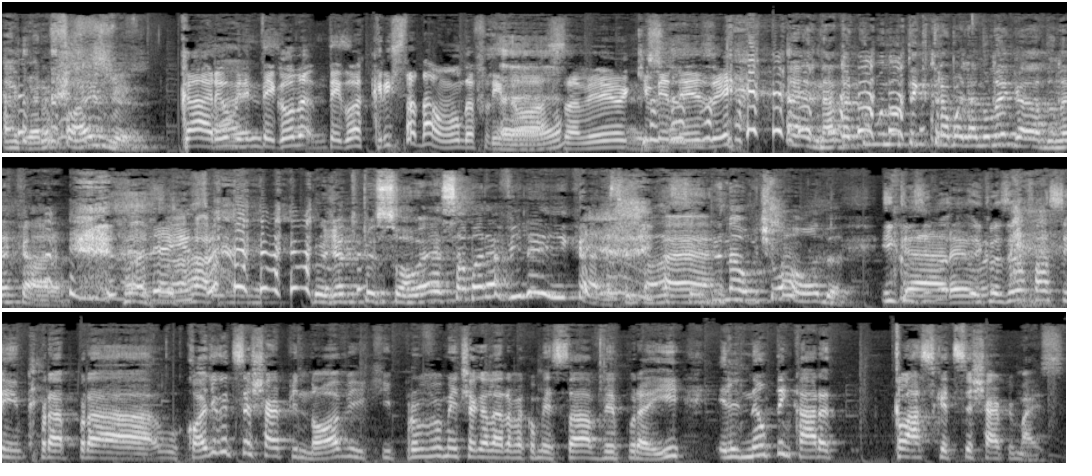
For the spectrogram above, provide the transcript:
Agora faz, velho. Caramba, faz, ele pegou, na, pegou a crista da onda. Falei, é? nossa, meu, que beleza, hein? É, nada como não ter que trabalhar no legado, né, cara? Olha isso. Projeto pessoal é essa maravilha aí, cara. Você tá é. sempre na última onda. Inclusive, inclusive eu falo assim, pra, pra o código de C Sharp 9, que provavelmente a galera vai começar a ver por aí, ele não tem cara clássica de C Sharp mais.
